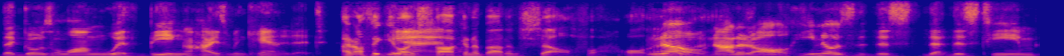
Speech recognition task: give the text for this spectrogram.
that goes along with being a Heisman candidate. I don't think he and, likes talking about himself all that. No, not at all. He knows that this that this team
